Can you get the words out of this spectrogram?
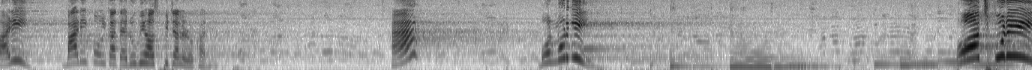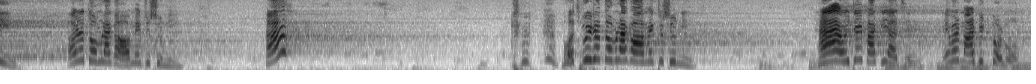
বাড়ি? বাড়ি কলকাতায়, রুবি হসপিটালের ওখানে। হ্যাঁ? বনমুরগি ভোজপুরি? আরে তোমরা গাও, আমি একটু শুনি। হ্যাঁ? ভোজপুরিটা তোমরা গাও, আমি একটু শুনি। হ্যাঁ ওইটাই বাকি আছে। এবার মারপিট করব।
